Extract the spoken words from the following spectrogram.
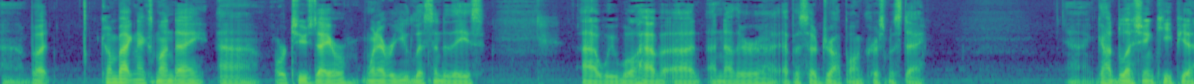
Uh, but come back next Monday uh, or Tuesday or whenever you listen to these. Uh, we will have another uh, episode drop on Christmas Day. Uh, God bless you and keep you.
